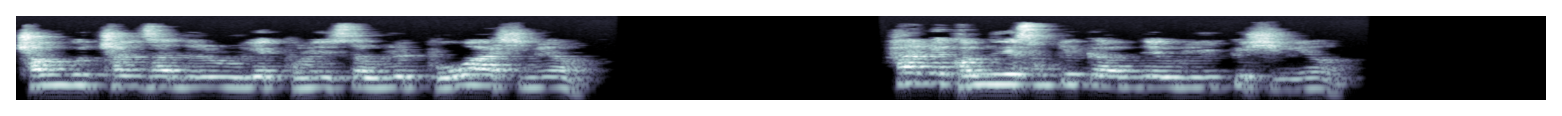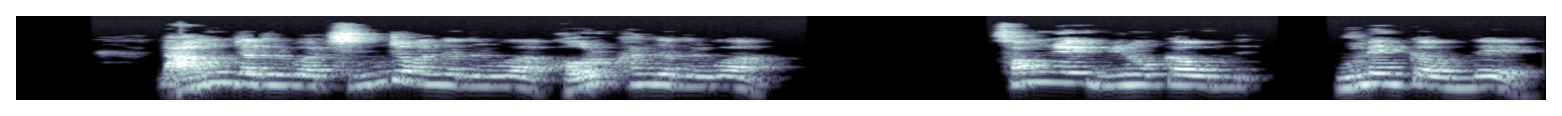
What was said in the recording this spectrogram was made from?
천국 천사들을 우리에게 보내서 우리를 보호하시며 하나님의 권능의 손길 가운데 우리를 이끄시며 남은 자들과 진정한 자들과 거룩한 자들과 성령의 민호 가운데, 운행 가운데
